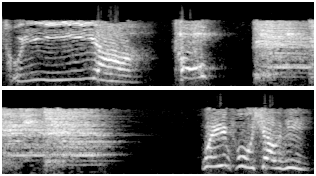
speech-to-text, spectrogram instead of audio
崔呀，头！为父想你，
